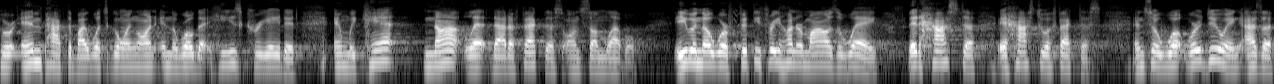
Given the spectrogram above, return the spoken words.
who are impacted by what's going on in the world that he's created, and we can't not let that affect us on some level. Even though we're 5,300 miles away, it has, to, it has to affect us. And so, what we're doing as a,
